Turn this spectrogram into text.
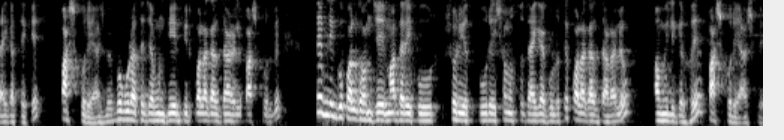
জায়গা থেকে পাশ করে আসবে। বগুড়াতে যেমন বিএনপির কলা গাছ দাঁড়ালে পাশ করবে, তেমনি গোপালগঞ্জে মাদারীপুর, শরীয়তপুর এই সমস্ত জায়গাগুলোতে কলা গাছ দাঁড়ালেও আওয়ামী লীগের হয়ে পাশ করে আসবে।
